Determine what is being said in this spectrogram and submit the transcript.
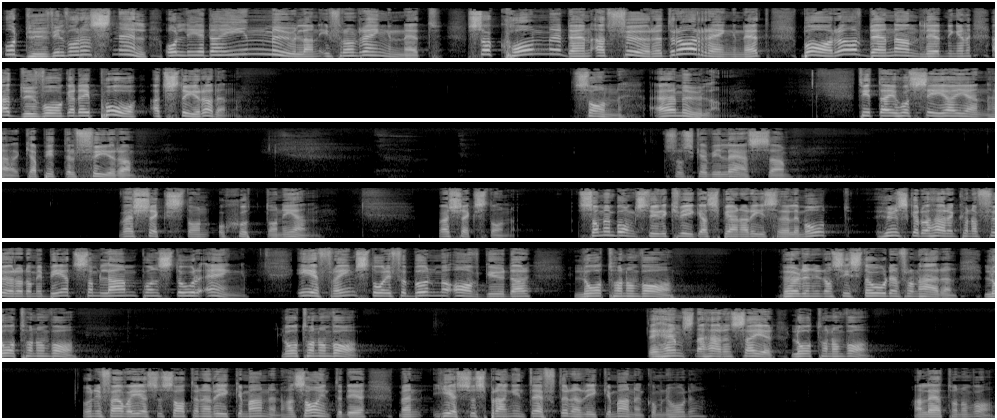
och du vill vara snäll och leda in mulan ifrån regnet, så kommer den att föredra regnet bara av den anledningen att du vågar dig på att styra den. Sån är mulan. Titta i Hosea igen här, kapitel 4. Så ska vi läsa vers 16 och 17 igen. Vers 16. Som en bångstyrig kviga spjärnar Israel emot. Hur ska då Herren kunna föra dem i bet som lamm på en stor äng? Efraim står i förbund med avgudar. Låt honom vara. Hörde ni de sista orden från Herren? Låt honom vara. Låt honom vara. Det är hemskt när Herren säger låt honom vara. Ungefär vad Jesus sa till den rike mannen. Han sa inte det, men Jesus sprang inte efter den rike mannen, kommer ni ihåg det? Han lät honom vara.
